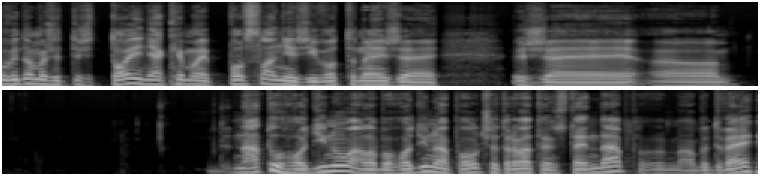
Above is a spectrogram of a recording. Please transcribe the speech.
uvedomil, že, že to je nejaké moje poslanie životné, že, že uh, na tú hodinu alebo hodinu a pol, čo trvá ten stand-up, alebo dve,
